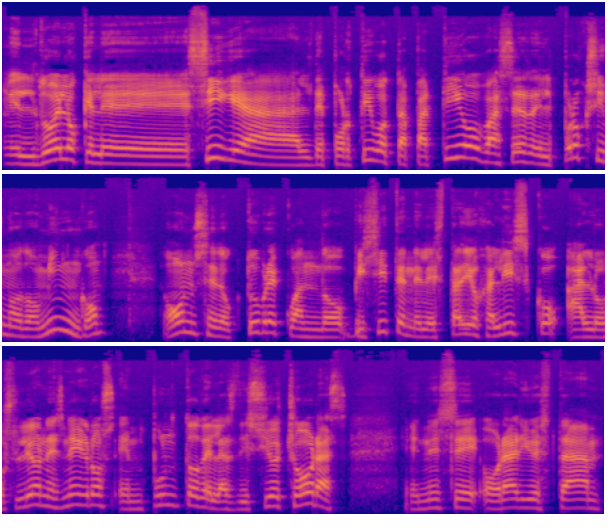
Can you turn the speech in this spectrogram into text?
el duelo que le sigue al Deportivo Tapatío va a ser el próximo domingo 11 de octubre cuando visiten el Estadio Jalisco a los Leones Negros en punto de las 18 horas. En ese horario está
